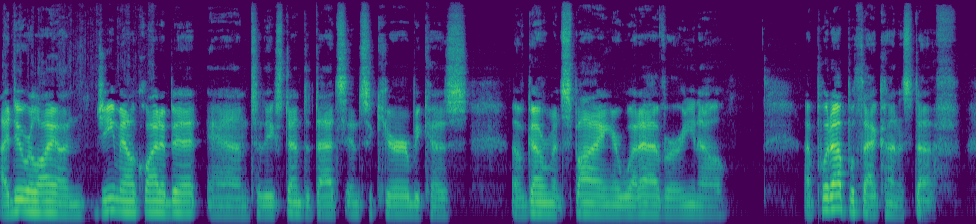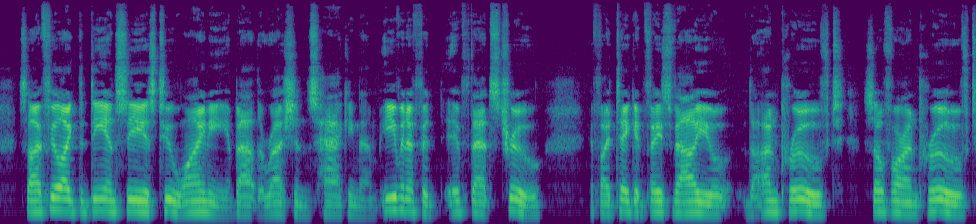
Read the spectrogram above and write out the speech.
I do rely on Gmail quite a bit, and to the extent that that's insecure because of government spying or whatever, you know, I put up with that kind of stuff. So I feel like the DNC is too whiny about the Russians hacking them. Even if it if that's true, if I take at face value the unproved, so far unproved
